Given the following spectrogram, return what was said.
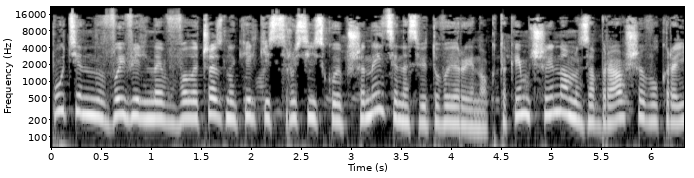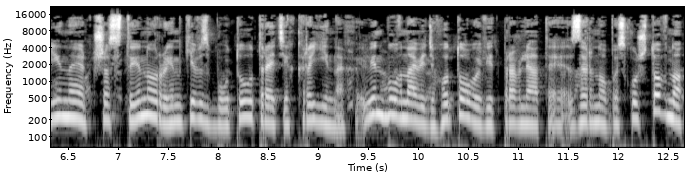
Путін вивільнив величезну кількість російської пшениці на світовий ринок, таким чином забравши в України частину ринків збуту у третіх країнах. Він був навіть готовий відправляти зерно безкоштовно,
